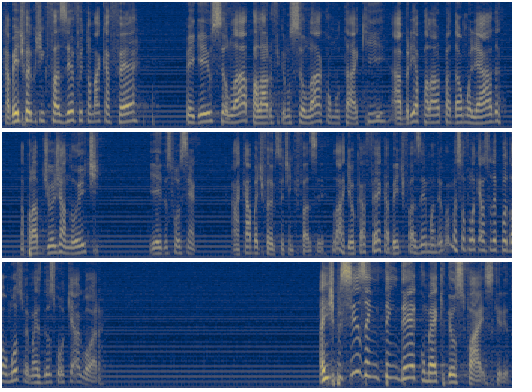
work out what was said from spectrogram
Acabei de fazer o que tinha que fazer, fui tomar café, peguei o celular, a palavra fica no celular, como está aqui, abri a palavra para dar uma olhada, na palavra de hoje à noite, e aí Deus falou assim, acaba de fazer o que você tinha que fazer. Larguei o café, acabei de fazer, mandei, mas só falou que era só depois do almoço, mas Deus falou que é agora. A gente precisa entender como é que Deus faz, querido.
